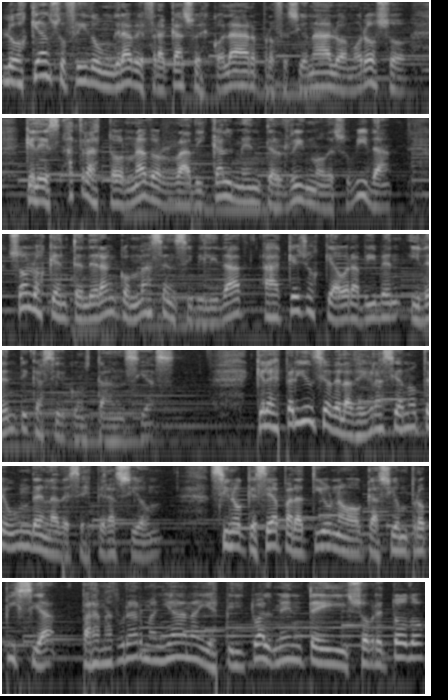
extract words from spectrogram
Los que han sufrido un grave fracaso escolar, profesional o amoroso que les ha trastornado radicalmente el ritmo de su vida, son los que entenderán con más sensibilidad a aquellos que ahora viven idénticas circunstancias. Que la experiencia de la desgracia no te hunda en la desesperación, sino que sea para ti una ocasión propicia para madurar mañana y espiritualmente y sobre todo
